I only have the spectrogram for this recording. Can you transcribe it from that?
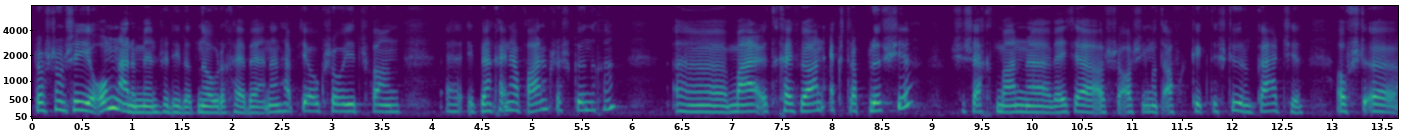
Dus dan zie je om naar de mensen die dat nodig hebben. En dan heb je ook zoiets van, eh, ik ben geen ervaringsdeskundige. eh, maar het geeft wel een extra plusje Je zegt, man, uh, weet je, als, als iemand afgekikt is, stuur een kaartje. Of uh,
